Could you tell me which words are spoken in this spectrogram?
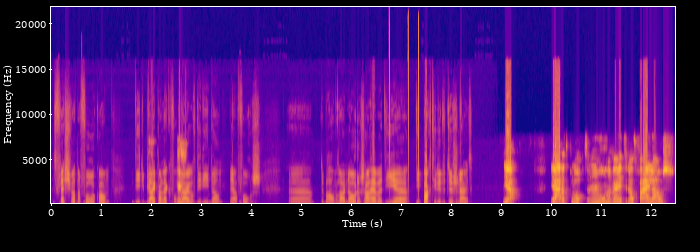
het flesje wat naar voren kwam, die die blijkbaar lekker vond ruiken of die die dan ja, volgens uh, de behandelaar nodig zou hebben, die, uh, die pakt hij er tussenuit. Ja. ja, dat klopt. En honden weten dat feilloos.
